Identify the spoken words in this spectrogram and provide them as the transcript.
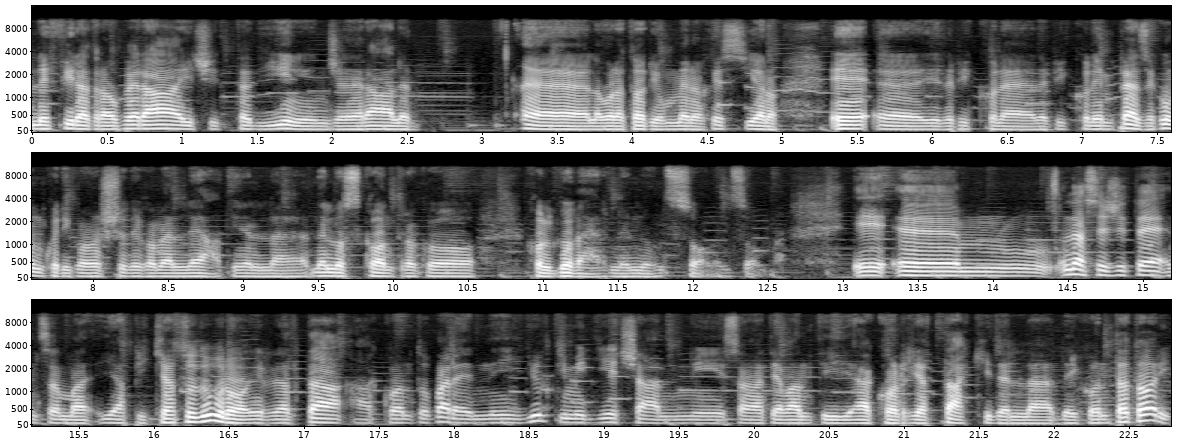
le fila tra operai, cittadini in generale, eh, lavoratori o meno che siano, e eh, le, piccole, le piccole imprese, comunque riconosciute come alleati nel- nello scontro co- col governo e non solo, insomma. E ehm, la CGT, insomma, gli ha picchiato duro, in realtà a quanto pare negli ultimi dieci anni sono andati avanti eh, con riattacchi del- dei contatori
